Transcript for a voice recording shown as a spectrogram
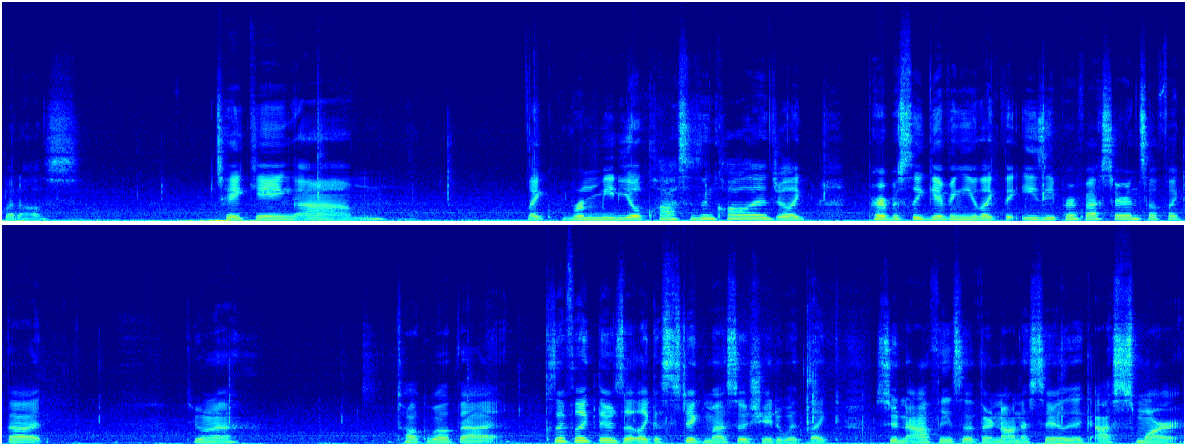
what else? Taking um like remedial classes in college or like purposely giving you like the easy professor and stuff like that. Do you want to talk about that? Cuz I feel like there's a, like a stigma associated with like student athletes that they're not necessarily like as smart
